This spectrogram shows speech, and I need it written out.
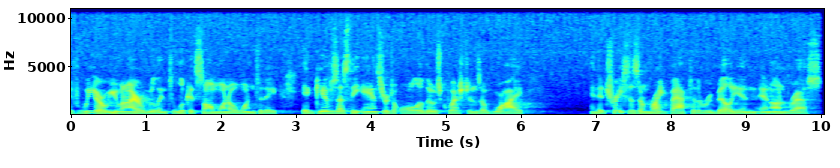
if we are, you and I are willing to look at Psalm 101 today, it gives us the answer to all of those questions of why, and it traces them right back to the rebellion and unrest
